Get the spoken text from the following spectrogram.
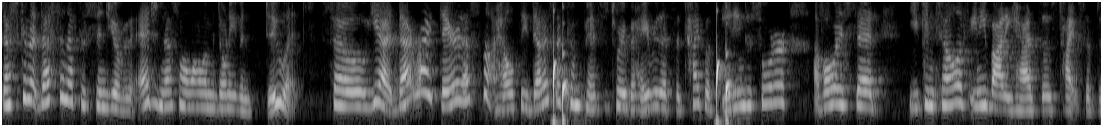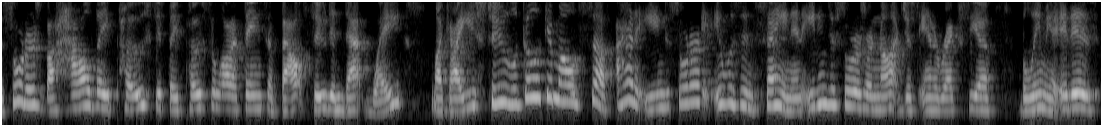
that's gonna that's enough to send you over the edge and that's why a lot of women don't even do it so yeah that right there that's not healthy that is a compensatory behavior that's a type of eating disorder i've always said you can tell if anybody has those types of disorders by how they post. If they post a lot of things about food in that way, like I used to, look, go look at my old stuff. I had an eating disorder. It was insane. And eating disorders are not just anorexia, bulimia. It is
